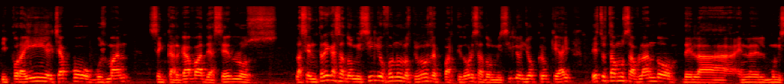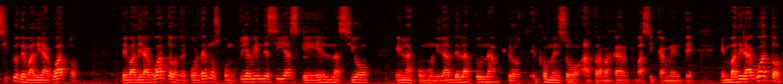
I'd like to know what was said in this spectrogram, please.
y por ahí el Chapo Guzmán se encargaba de hacer los, las entregas a domicilio, fue uno de los primeros repartidores a domicilio, yo creo que hay. Esto estamos hablando de la, en el municipio de Badiraguato. De Badiraguato, recordemos, como tú ya bien decías, que él nació en la comunidad de La Tuna, pero él comenzó a trabajar básicamente en Badiraguato.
